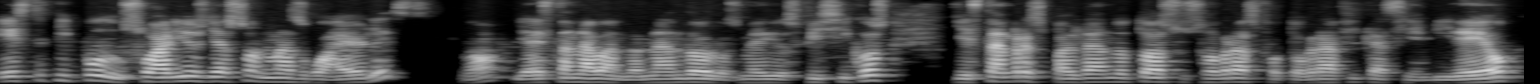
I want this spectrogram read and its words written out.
este tipo de usuarios ya son más wireless, ¿no? Ya están abandonando los medios físicos y están respaldando todas sus obras fotográficas y en video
